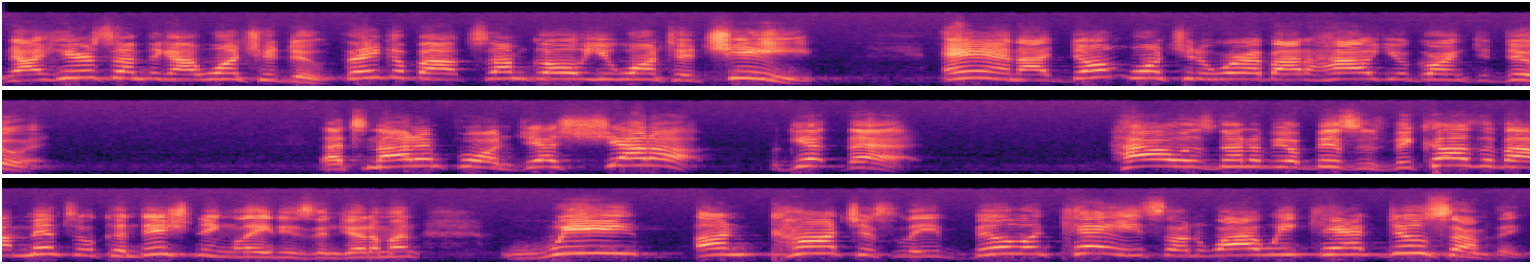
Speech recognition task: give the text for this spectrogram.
Now, here's something I want you to do. Think about some goal you want to achieve, and I don't want you to worry about how you're going to do it. That's not important. Just shut up. Forget that. How is none of your business? Because of our mental conditioning, ladies and gentlemen, we unconsciously build a case on why we can't do something.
